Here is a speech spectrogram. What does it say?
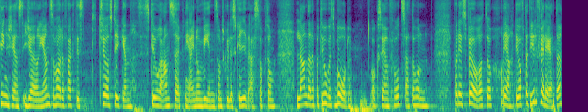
tingtjänstgöringen så var det faktiskt två stycken stora ansökningar inom vind som skulle skrivas och de landade på Toves bord och sen fortsatte hon på det spåret och, och ja, det är ofta tillfälligheter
